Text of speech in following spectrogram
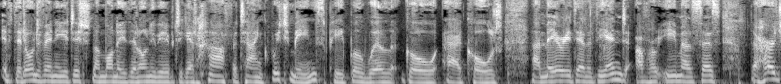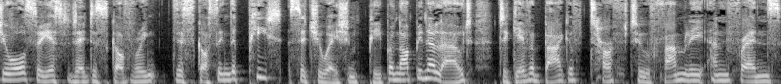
if they don't have any additional money, they'll only be able to get half a tank, which means people will go uh, cold. And Mary then at the end of her email says, I heard you also yesterday discovering, discussing the peat situation. People not being allowed to give a bag of turf to family and friends.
